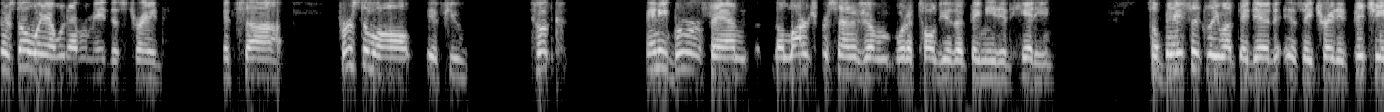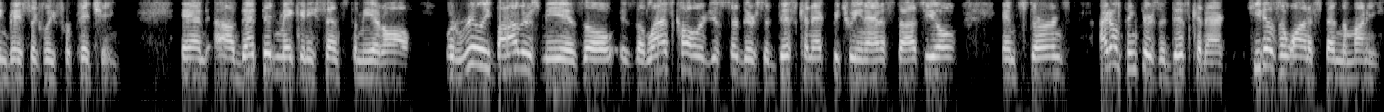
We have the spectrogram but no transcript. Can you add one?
there's no way I would ever made this trade. It's uh, first of all, if you took any Brewer fan, the large percentage of them would have told you that they needed hitting. So basically, what they did is they traded pitching basically for pitching, and uh, that didn't make any sense to me at all. What really bothers me is though is the last caller just said there's a disconnect between Anastasio and Stearns. I don't think there's a disconnect. He doesn't want to spend the money.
